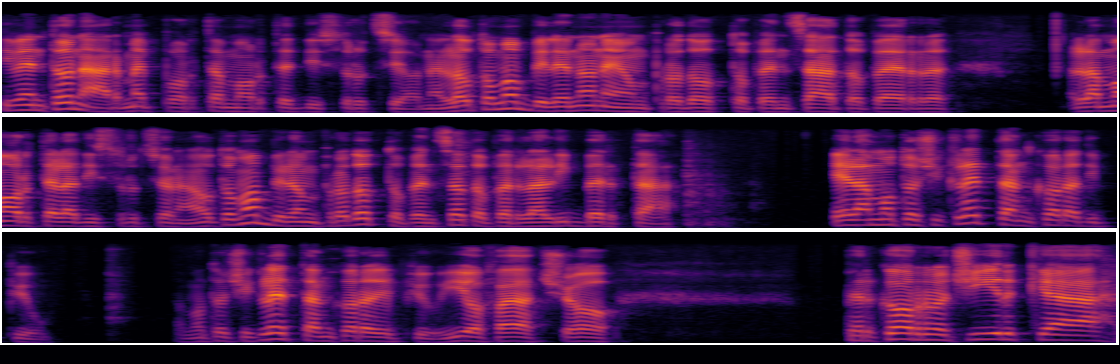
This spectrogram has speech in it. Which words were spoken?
diventa un'arma e porta morte e distruzione. L'automobile non è un prodotto pensato per la morte e la distruzione, l'automobile è un prodotto pensato per la libertà e la motocicletta ancora di più. La motocicletta ancora di più. Io faccio, percorro circa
